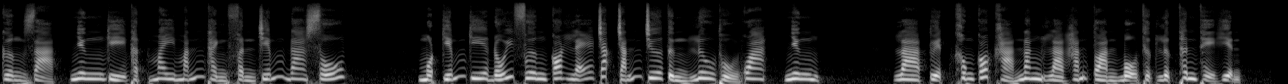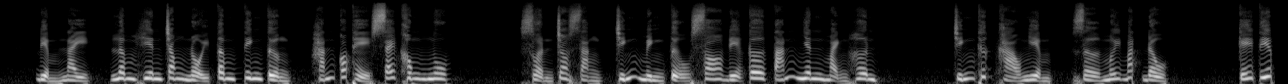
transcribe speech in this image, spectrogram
Cường giả, nhưng kỳ thật may mắn thành phần chiếm đa số. Một kiếm kia đối phương có lẽ chắc chắn chưa từng lưu thủ qua, nhưng là tuyệt không có khả năng là hắn toàn bộ thực lực thân thể hiện. Điểm này, Lâm Hiên trong nội tâm tinh tường, hắn có thể sẽ không ngu. Xuẩn cho rằng chính mình tự so địa cơ tán nhân mạnh hơn. Chính thức khảo nghiệm, giờ mới bắt đầu. Kế tiếp,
